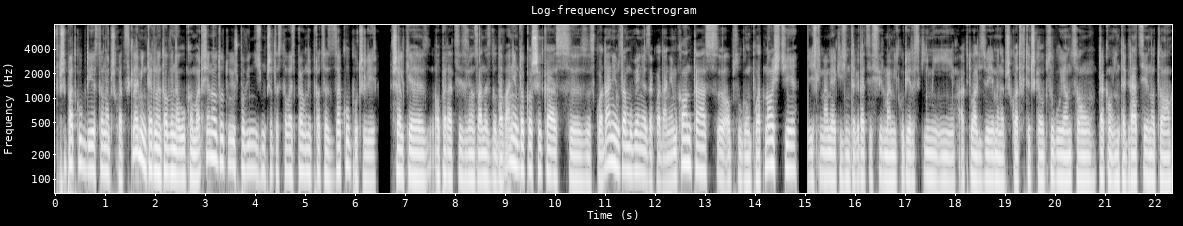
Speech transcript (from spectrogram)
W przypadku, gdy jest to na przykład sklep internetowy na WooCommerce, no to tu już powinniśmy przetestować pełny proces zakupu, czyli wszelkie operacje związane z dodawaniem do koszyka, z, ze składaniem zamówienia, zakładaniem konta, z obsługą płatności. Jeśli mamy jakieś integracje z firmami kurierskimi i aktualizujemy na przykład wtyczkę obsługującą taką integrację, no to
